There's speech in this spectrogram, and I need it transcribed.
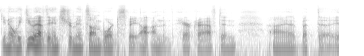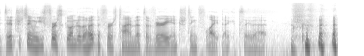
you know, we do have the instruments on board the space on the aircraft, and uh, but uh, it's interesting when you first go under the hood the first time. That's a very interesting flight. I can say that.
